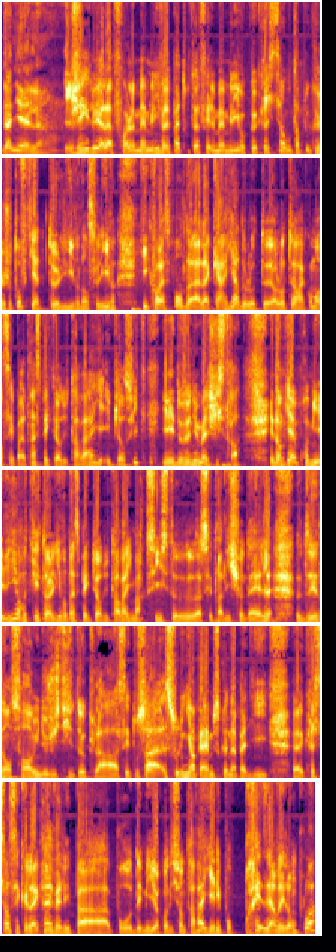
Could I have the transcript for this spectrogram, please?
Daniel. J'ai lu à la fois le même livre et pas tout à fait le même livre que Christian, d'autant plus que je trouve qu'il y a deux livres dans ce livre qui correspondent à la carrière de l'auteur. L'auteur a commencé par être inspecteur du travail et puis ensuite il est devenu magistrat. Et donc il y a un premier livre qui est un livre d'inspecteur du travail marxiste, euh, assez traditionnel, dénonçant une justice de classe et tout ça, soulignant quand même ce que n'a pas dit euh, Christian, c'est que la grève elle n'est pas pour des meilleures conditions de travail, elle est pour préserver l'emploi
